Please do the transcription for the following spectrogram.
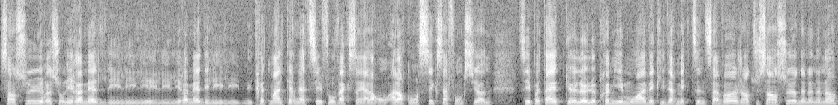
Censure sur les remèdes, les, remèdes et les, traitements alternatifs aux vaccins, alors, alors qu'on sait que ça fonctionne. Tu sais, peut-être que le, premier mois avec l'ivermectine, ça va, genre tu censures, non, non, non, non.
